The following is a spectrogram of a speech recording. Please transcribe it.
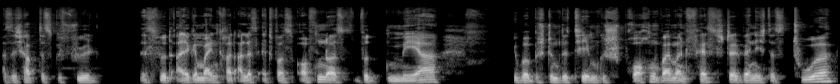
Also ich habe das Gefühl, es wird allgemein gerade alles etwas offener, es wird mehr über bestimmte Themen gesprochen, weil man feststellt, wenn ich das tue,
